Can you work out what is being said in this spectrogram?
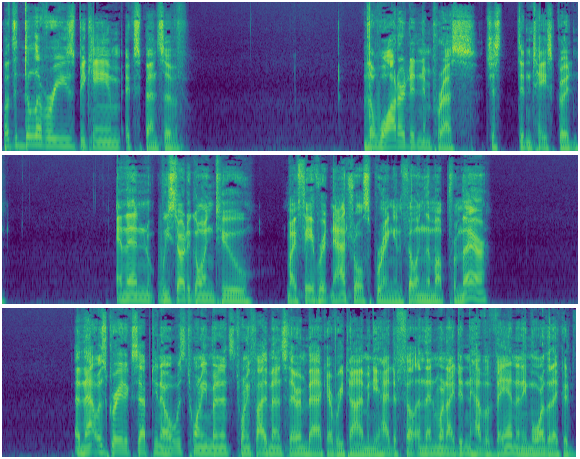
But the deliveries became expensive. The water didn't impress, just didn't taste good. And then we started going to my favorite natural spring and filling them up from there. And that was great, except, you know, it was 20 minutes, 25 minutes there and back every time. And you had to fill. And then when I didn't have a van anymore that I could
